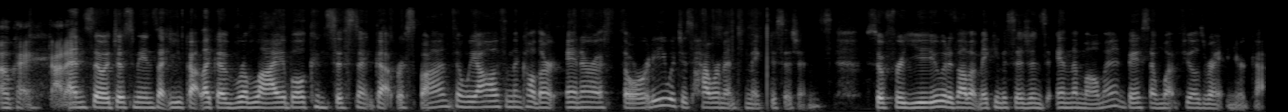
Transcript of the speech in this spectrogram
okay, got it. And so it just means that you've got like a reliable, consistent gut response. And we all have something called our inner authority, which is how we're meant to make decisions. So for you, it is all about making decisions in the moment based on what feels right in your gut.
